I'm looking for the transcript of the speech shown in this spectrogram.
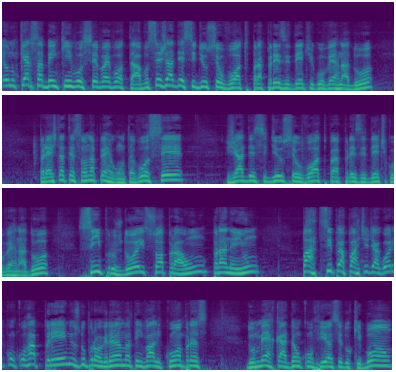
eu não quero saber em quem você vai votar. Você já decidiu seu voto para presidente e governador? Presta atenção na pergunta. Você já decidiu seu voto para presidente e governador? Sim para os dois, só para um, para nenhum. Participe a partir de agora e concorra a prêmios do programa. Tem vale compras do Mercadão Confiança e do Que Bom.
